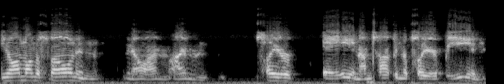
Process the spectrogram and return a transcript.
You know, I'm on the phone, and you know, I'm I'm player A, and I'm talking to player B, and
